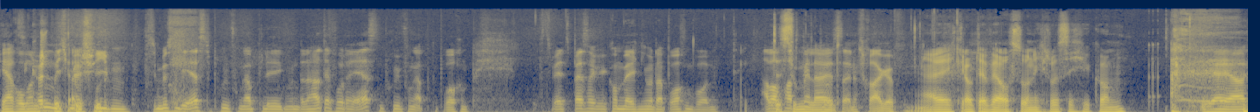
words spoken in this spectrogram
Ja, Roman, Sie können nicht mehr schieben. Sie müssen die erste Prüfung ablegen und dann hat er vor der ersten Prüfung abgebrochen. Das wäre jetzt besser gekommen, wäre ich nicht unterbrochen worden. Aber das tut mir leid. Das ist eine Frage. Ja, ich glaube, der wäre auch so nicht lustig gekommen. Ja, ja,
